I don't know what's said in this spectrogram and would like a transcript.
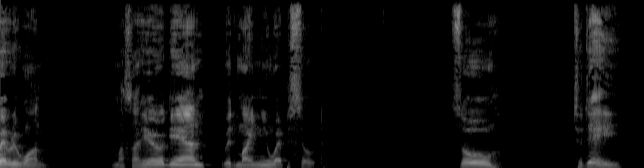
everyone, Masa here again with my new episode. So, today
